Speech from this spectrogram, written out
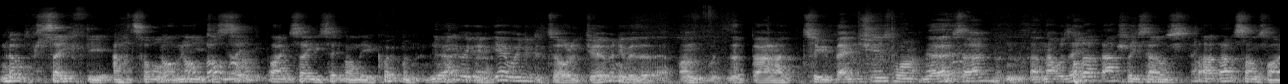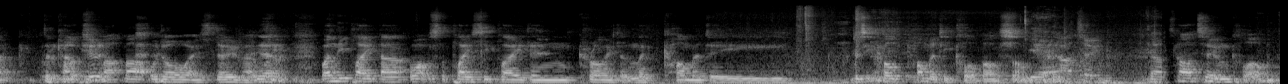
no safety at all. No, I mean, no, you no, just no. sit, like say, you're sitting on the equipment. And Yeah, we did. Yeah, we did a tour of Germany with it. On with the band had two benches, one on Yeah. side, and, that was it. Well, that actually sounds that, that sounds like the kind of Mark, Mark would always do. that. Yeah. When he played that, what was the place he played in Croydon? The comedy. Was it called Comedy Club or something? Yeah, Cartoon. Cartoon Club.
